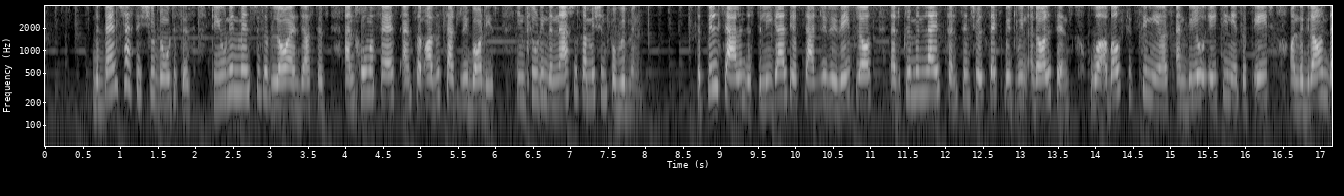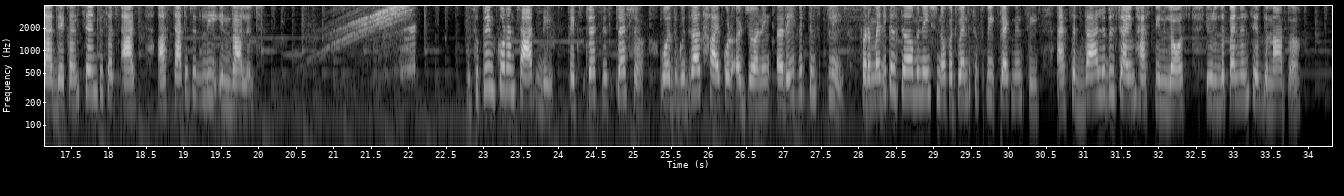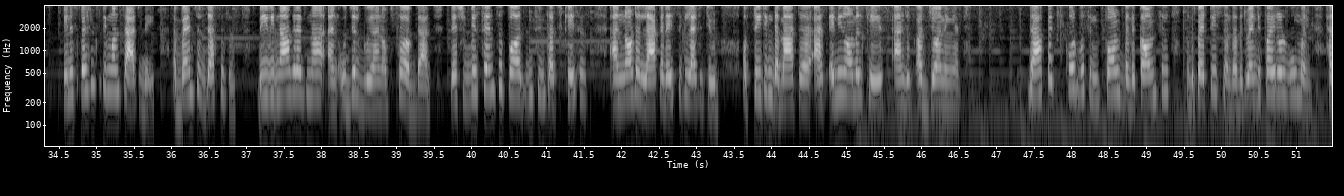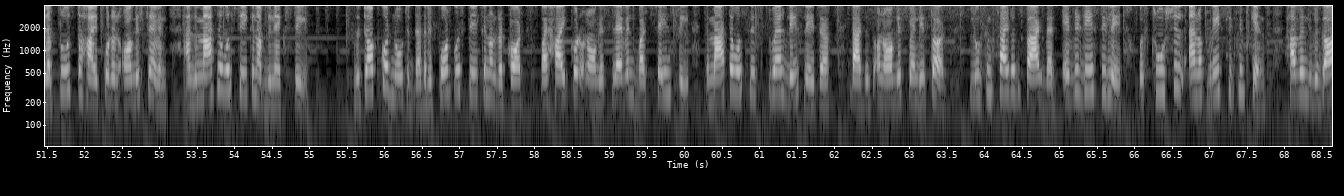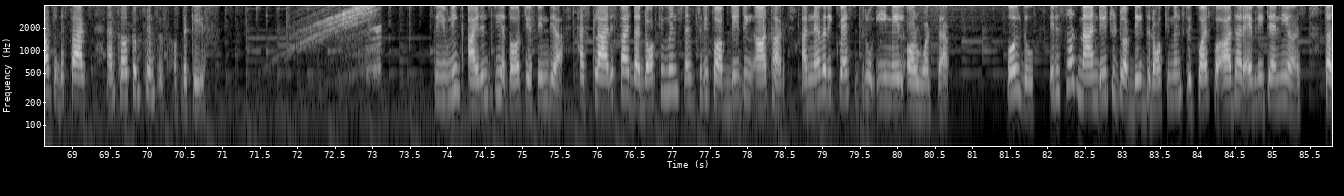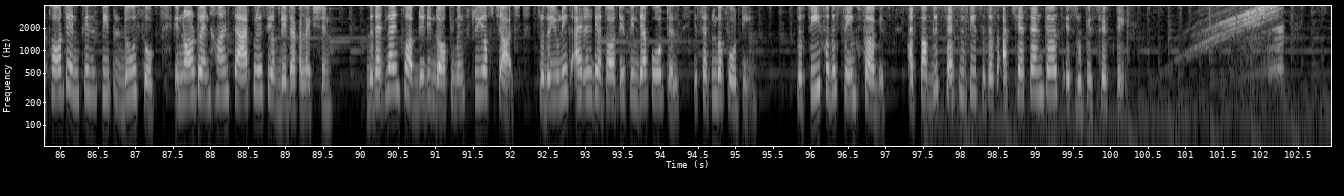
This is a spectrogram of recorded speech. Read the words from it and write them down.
The bench has issued notices to Union Ministries of Law and Justice and Home Affairs and some other statutory bodies, including the National Commission for Women. The bill challenges the legality of statutory rape laws that criminalize consensual sex between adolescents who are above 16 years and below 18 years of age on the ground that their consent to such acts are statutorily invalid. The Supreme Court on Saturday expressed displeasure over the Gujarat High Court adjourning a rape victim's plea for a medical termination of a 26 week pregnancy and said valuable time has been lost during the pendency of the matter. In a special sitting on Saturday, a bench of justices, B.V. Nagarathna and Ujjal Bhuyan, observed that there should be a sense of urgency in such cases and not a lackadaisical attitude of treating the matter as any normal case and just adjourning it. The Apex Court was informed by the counsel for the petitioner that the 25 year old woman had approached the High Court on August 7 and the matter was taken up the next day. The top court noted that the report was taken on record by High Court on August 11, but strangely, the matter was listed 12 days later, that is on August 23rd, losing sight of the fact that every day's delay was crucial and of great significance, having regard to the facts and circumstances of the case. The Unique Identity Authority of India has clarified that documents necessary for updating Aadhaar are never requested through email or WhatsApp. Although it is not mandatory to update the documents required for Aadhaar every 10 years, the authority encourages people to do so in order to enhance the accuracy of data collection. The deadline for updating documents free of charge through the Unique Identity Authority of India portal is September 14. The fee for the same service at public facilities such as Akshaya centers is Rs 50.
